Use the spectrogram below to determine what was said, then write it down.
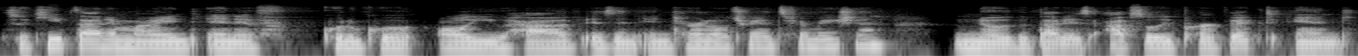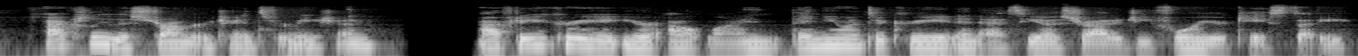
So keep that in mind. And if, quote unquote, all you have is an internal transformation, know that that is absolutely perfect and actually the stronger transformation. After you create your outline, then you want to create an SEO strategy for your case study.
